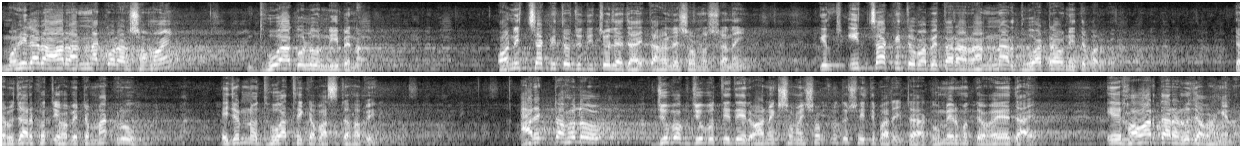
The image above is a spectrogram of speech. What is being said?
মহিলারা রান্না করার সময় ধোঁয়াগুলো নিবে না। অনিচ্ছাকৃত যদি চলে যায়, তাহলে সমস্যা নেই। কিন্তু ইচ্ছাকৃতভাবে তারা রান্নার ধোঁয়াটাও নিতে পারবে তা রোজার ক্ষতি হবে, এটা মাকরু। এই জন্য ধোয়া থেকে বাঁচতে হবে। আরেকটা হলো, যুবক, যুবতীদের অনেক সময় স্বপ্ন দোষ হইতে পারে, এটা ঘুমের মধ্যে হয়ে যায়। এ হওয়ার দ্বারা রোজা ভাঙে না।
